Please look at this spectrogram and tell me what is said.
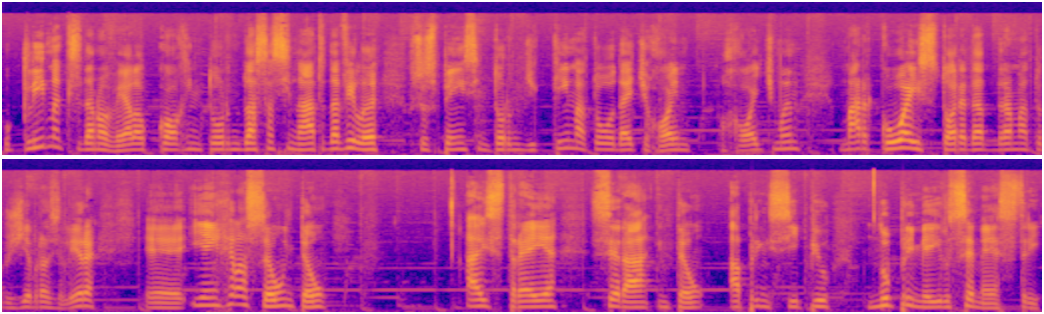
O clímax da novela ocorre em torno do assassinato da vilã. O suspense em torno de quem matou Odette Reutemann marcou a história da dramaturgia brasileira é, e em relação, então, a estreia será então a princípio no primeiro semestre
